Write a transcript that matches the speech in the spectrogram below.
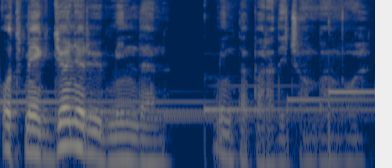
Ott még gyönyörűbb minden, mint a paradicsomban volt.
